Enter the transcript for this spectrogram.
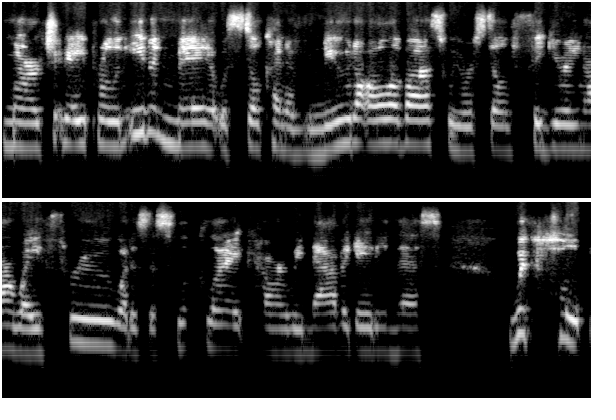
March and April and even May, it was still kind of new to all of us. We were still figuring our way through what does this look like? How are we navigating this? With hope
